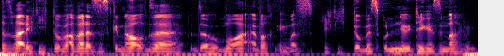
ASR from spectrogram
Das war richtig dumm, aber das ist genau unser, unser Humor. Einfach irgendwas richtig Dummes, Unnötiges machen.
